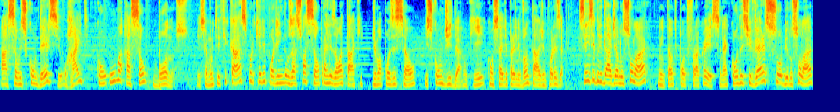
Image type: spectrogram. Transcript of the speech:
a ação esconder-se, o hide, com uma ação bônus. Isso é muito eficaz porque ele pode ainda usar sua ação para realizar um ataque de uma posição escondida, o que concede para ele vantagem, por exemplo. Sensibilidade à luz solar, no entanto, o ponto fraco é esse, né? Quando estiver sob luz solar,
